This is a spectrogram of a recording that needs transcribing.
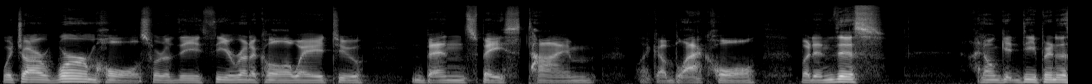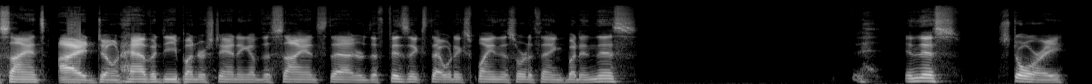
which are wormholes, sort of the theoretical way to bend space time, like a black hole. But in this I don't get deep into the science. I don't have a deep understanding of the science that or the physics that would explain this sort of thing. But in this in this story,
